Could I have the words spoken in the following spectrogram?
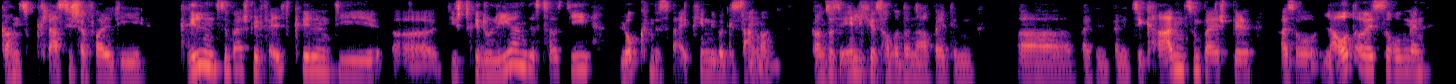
ganz klassischer Fall die Grillen, zum Beispiel Feldgrillen, die, äh, die stridulieren, das heißt, die locken das Weibchen über Gesang an. Ganz was Ähnliches haben wir dann auch bei den, äh, bei den, bei den Zikaden zum Beispiel. Also Lautäußerungen,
